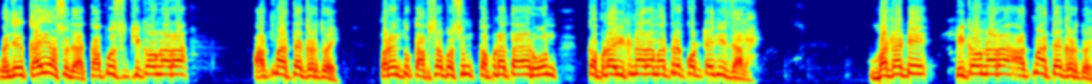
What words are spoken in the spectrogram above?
म्हणजे काही असू द्या कापूस पिकवणारा आत्महत्या करतोय. परंतु कापसापासून कपडा तयार होऊन कपडा विकणारा मात्र कोट्याधीश झालाय. बटाटे पिकवणारा आत्महत्या करतोय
